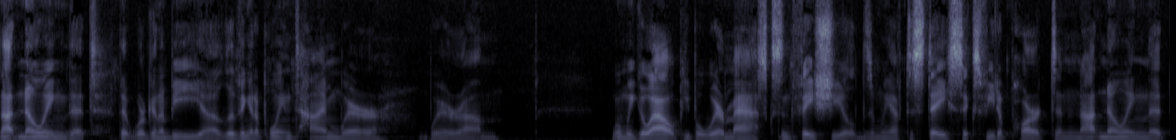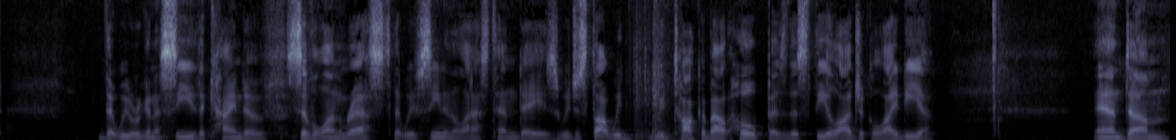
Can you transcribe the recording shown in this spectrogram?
not knowing that that we're going to be uh, living at a point in time where where um, when we go out, people wear masks and face shields, and we have to stay six feet apart, and not knowing that that we were going to see the kind of civil unrest that we've seen in the last 10 days. We just thought we'd, we'd talk about hope as this theological idea. And, um,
